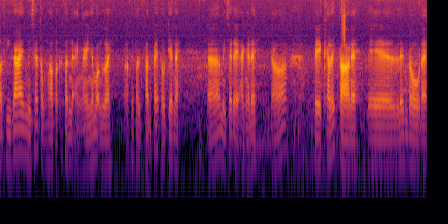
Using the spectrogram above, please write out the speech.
Uh, thì gai mình sẽ tổng hợp ở cái phần ảnh này nha mọi người. Ở cái phần fanpage đầu tiên này. Đó, mình sẽ để ảnh ở đây. Đó, về character này, về lên đồ này,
